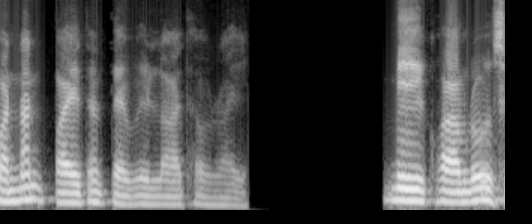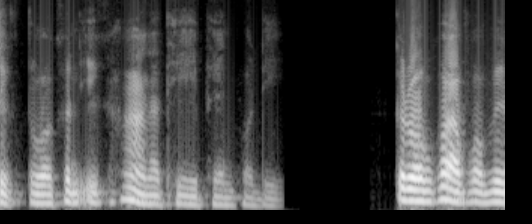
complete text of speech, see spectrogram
วันนั้นไปตั้งแต่เวลาเท่าไหร่ มีความรู้สึกตัวขึ้นอีกห้านาทีเพนพอดีกรวมว่าผมมี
